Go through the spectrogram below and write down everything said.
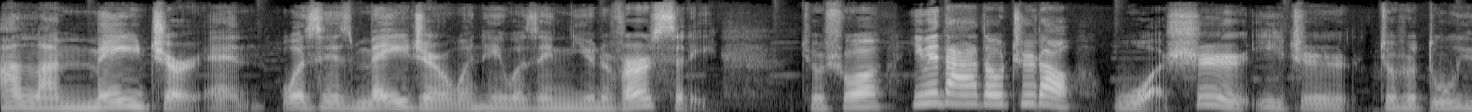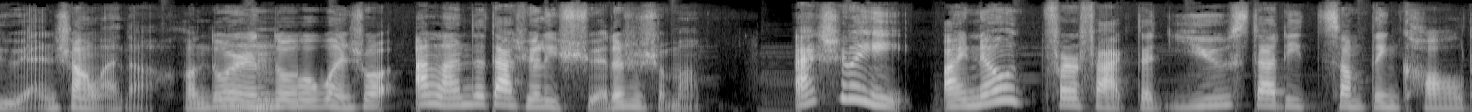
Anlan major in? Was his major when he was in university? 就说，因为大家都知道，我是一直就是读语言上来的，很多人都会问说，安澜在大学里学的是什么？Actually, I know for a fact that you studied something called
